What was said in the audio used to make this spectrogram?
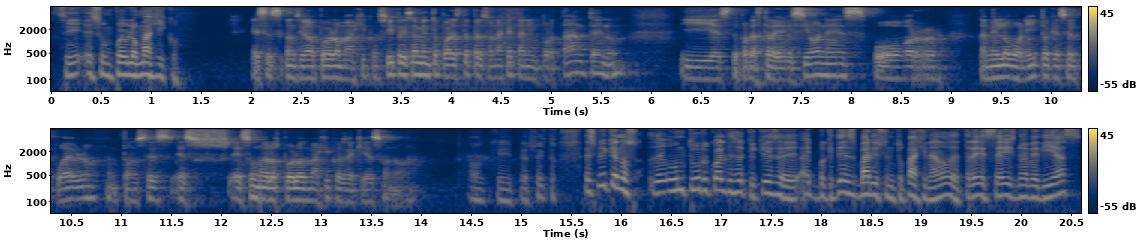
Sí, es un pueblo mágico. Ese es considerado pueblo mágico, sí, precisamente por este personaje tan importante, ¿no? Y este, por las tradiciones, por también lo bonito que es el pueblo. Entonces, es, es uno de los pueblos mágicos de aquí de Sonora. Ok, perfecto. Explíquenos de un tour, ¿cuál es el que quieres? Eh, porque tienes varios en tu página, ¿no? De tres, seis, nueve días.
